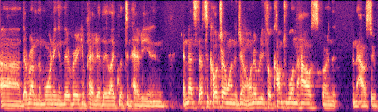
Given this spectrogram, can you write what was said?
uh, that run in the morning, and they're very competitive. They like lifting heavy, and and that's that's the culture I want in the gym. I want everybody to feel comfortable in the house or in the in the house too.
